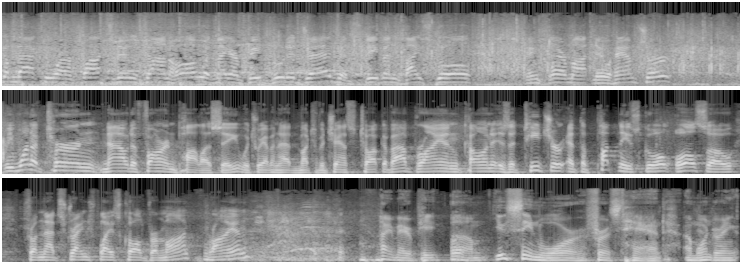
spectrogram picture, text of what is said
Welcome back to our Fox News Town Hall with Mayor Pete Buttigieg at Stevens High School in Claremont, New Hampshire. We want to turn now to foreign policy, which we haven't had much of a chance to talk about. Brian Cohen is a teacher at the Putney School, also from that strange place called Vermont. Brian? Hi, Mayor Pete. Um, you've seen war firsthand. I'm wondering,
